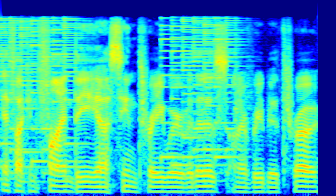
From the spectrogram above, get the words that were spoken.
If I can find the uh, Send 3 wherever it is on a reverb throw.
